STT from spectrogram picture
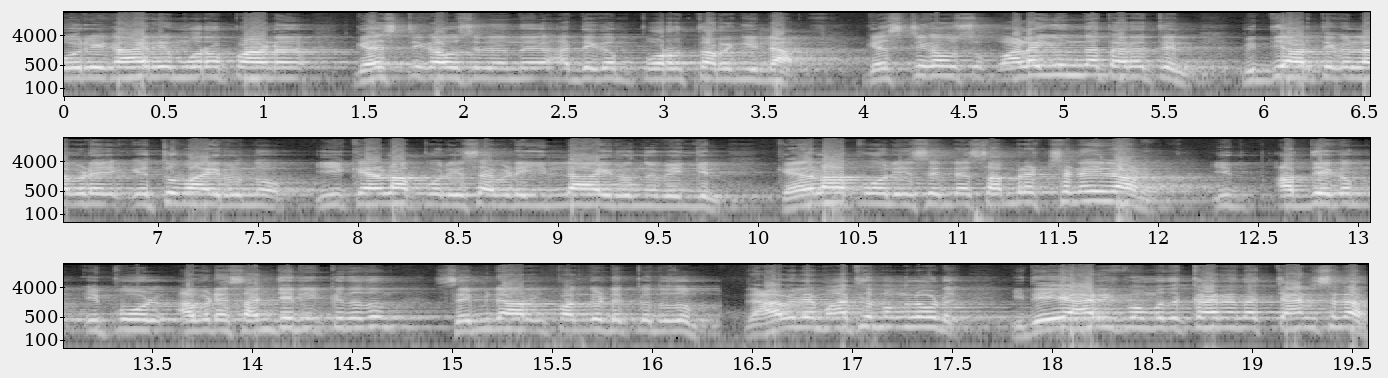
ഒരു കാര്യം ഉറപ്പാണ് ഗസ്റ്റ് ഹൗസിൽ നിന്ന് അദ്ദേഹം പുറത്തിറങ്ങില്ല. ഗസ്റ്റ് ഹൗസ് വളയുന്ന തരത്തിൽ വിദ്യാർത്ഥികൾ അവിടെ എത്തുമായിരുന്നു. ഈ കേരള പോലീസ് അവിടെ ഇല്ലായിരുന്നുവെങ്കിൽ കേരള പോലീസിന്റെ സംരക്ഷണയിലാണ് അദ്ദേഹം ഇപ്പോൾ അവിടെ സഞ്ചരിക്കുന്നതും സെമിനാറിൽ പങ്കെടുക്കുന്നതും. രാവിലെ മാധ്യമങ്ങളോട് ഇതേ ആരിഫ് മുഹമ്മദ് ഖാൻ എന്ന ചാൻസലർ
